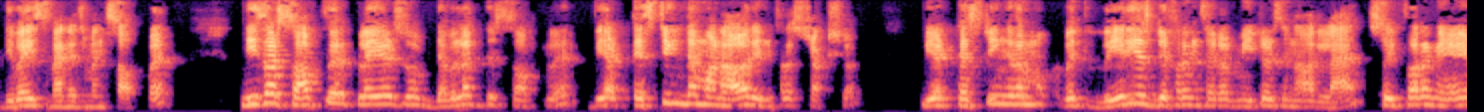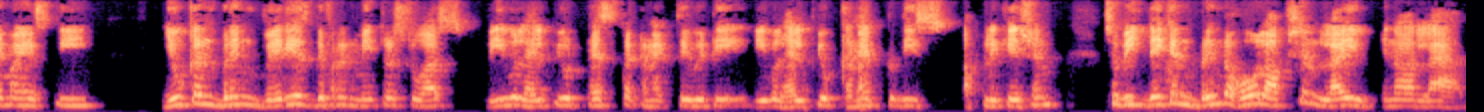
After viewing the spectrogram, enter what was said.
device management software. These are software players who have developed this software. We are testing them on our infrastructure. We are testing them with various different set of meters in our lab. So if for an AMISP, you can bring various different meters to us. We will help you test the connectivity. We will help you connect to these application. So we, they can bring the whole option live in our lab,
